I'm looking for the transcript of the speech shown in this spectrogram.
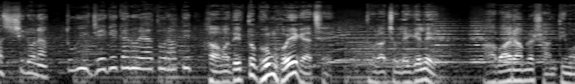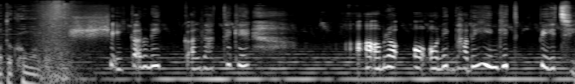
আসছিল না। তুই জেগে কেন এত রাতে? আমাদের তো ঘুম হয়ে গেছে। তোরা চলে গেলে আবার আমরা শান্তি মতো ঘুমোবো। সেই কারণেই কাল রাত থেকে আমরা অনেকভাবেই ইঙ্গিত পেয়েছি।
